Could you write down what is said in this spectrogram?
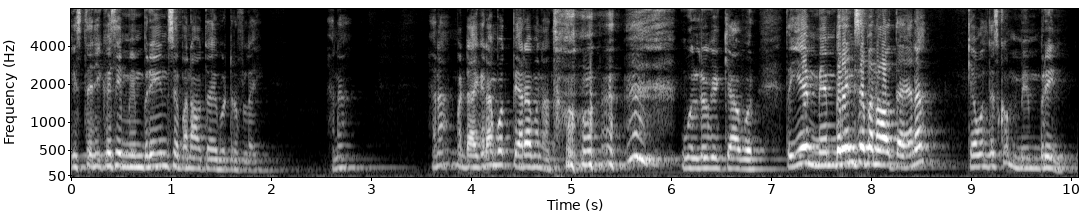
इस तरीके से मेम्ब्रेन से बना होता है बटरफ्लाई है ना? है ना? मैं डायग्राम बहुत प्यारा बनाता हूँ। बोल रहे क्या बोल? तो ये मेम्ब्रेन से बना होता है ना? क्या बोलते हैं इसको? मेम्ब्रेन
